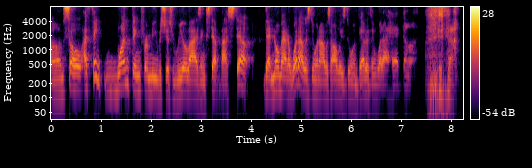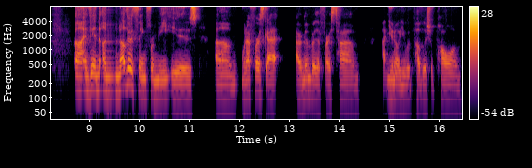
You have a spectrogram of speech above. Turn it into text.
Um, so I think one thing for me was just realizing step by step that no matter what I was doing, I was always doing better than what I had done. yeah. Uh, and then another thing for me is um, when I first got, I remember the first time, uh, you know, you would publish a poem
